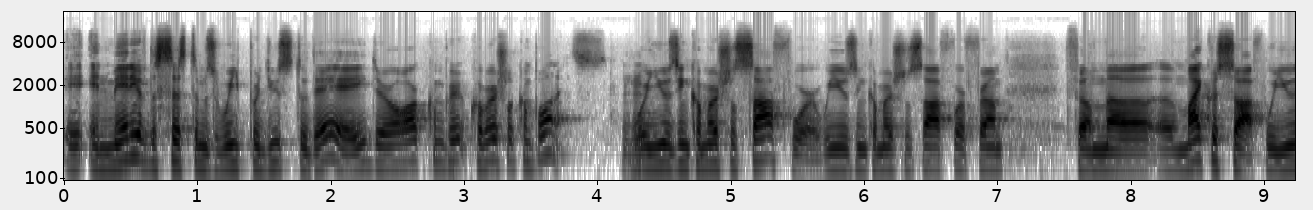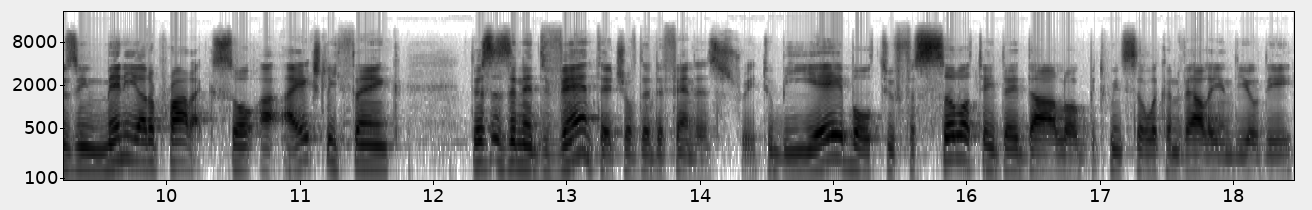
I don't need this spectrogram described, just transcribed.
in many of the systems we produce today, there are com- commercial components. Mm-hmm. We're using commercial software. We're using commercial software from, from uh, uh, Microsoft. We're using many other products. So I, I actually think this is an advantage of the defense industry to be able to facilitate the dialogue between Silicon Valley and DoD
